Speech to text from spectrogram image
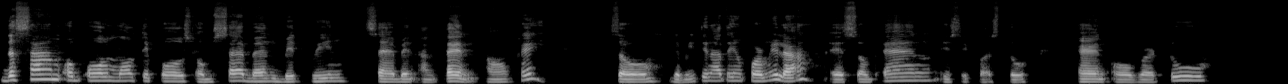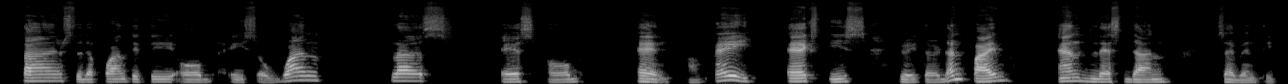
The sum of all multiples of 7 between 7 and 10. Okay? So, gamitin natin yung formula. S of n is equals to n over 2 times to the quantity of a of 1 plus s of n. Okay? x is greater than 5 and less than 72.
